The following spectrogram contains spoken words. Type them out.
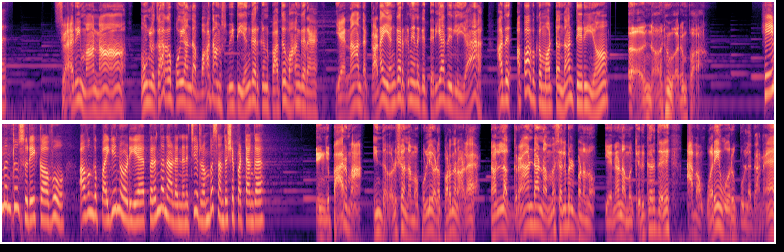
சரிம்மா நான் உங்களுக்காக போய் அந்த பாதாம் ஸ்வீட் எங்க இருக்குன்னு பார்த்து வாங்குறேன். ஏன்னா அந்த கடை எங்க இருக்குன்னு எனக்கு தெரியாது இல்லையா? அது அப்பாவுக்கு மட்டும்தான் தெரியும். நானும் வரேன்பா ஹேமந்தும் சுரேகாவும் அவங்க பையனுடைய பிறந்த நாளை நினைச்சு ரொம்ப சந்தோஷப்பட்டாங்க. இங்க பாருமா இந்த வருஷம் நம்ம புள்ளையோட பிறந்த நாளை நல்லா கிராண்டா நம்ம செலிப்ரேட் பண்ணணும். ஏன்னா நமக்கு இருக்கிறது அவன் ஒரே ஒரு புள்ள தானே.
